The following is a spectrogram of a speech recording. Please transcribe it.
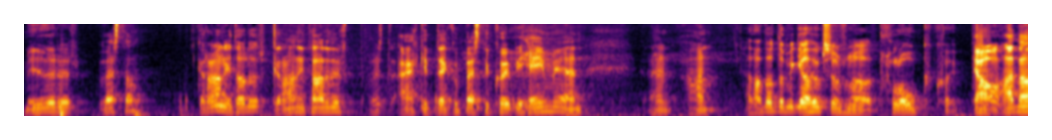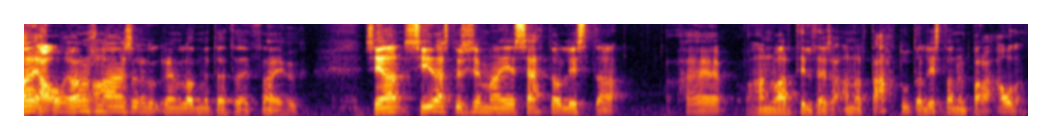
miðurur Arður granitarður, veist, ekkert einhver bestu kaup í heimi en, en hann Það er þetta mikið að hugsa um svona klókkaup já, hann að, já, ég var svona aðeins að reyna að láta mig þetta í það í hug. Síðan síðastur sem að ég sett á lista uh, og hann var til þess að annar datt út af listanum bara áðan.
